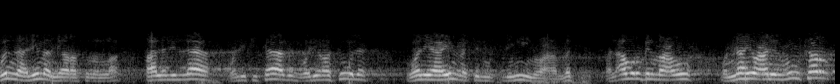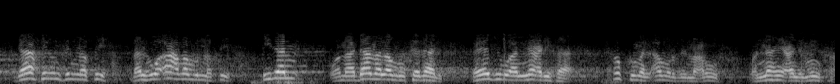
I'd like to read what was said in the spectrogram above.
قلنا لمن يا رسول الله؟ قال لله ولكتابه ولرسوله ولأئمة المسلمين وعامتهم الأمر بالمعروف والنهي عن المنكر داخل في النصيحة بل هو أعظم النصيحة. إذا وما دام الأمر كذلك فيجب أن نعرف حكم الأمر بالمعروف والنهي عن المنكر.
